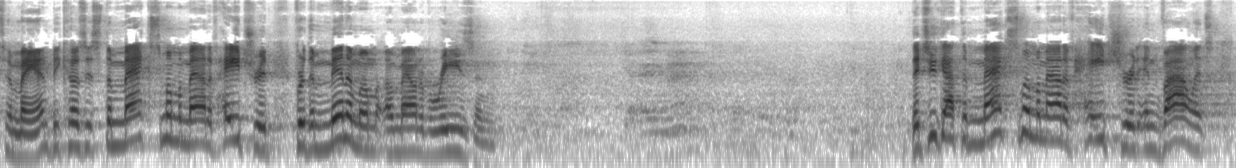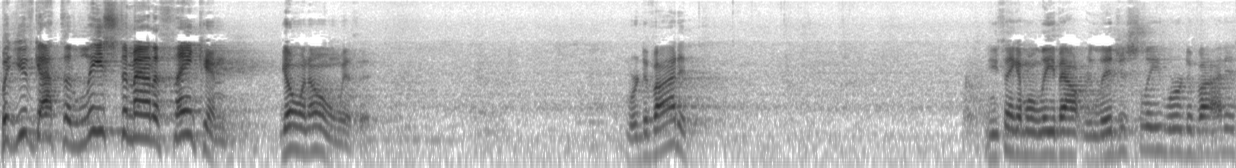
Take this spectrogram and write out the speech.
to man because it's the maximum amount of hatred for the minimum amount of reason. That you got the maximum amount of hatred and violence, but you've got the least amount of thinking going on with it. We're divided. You think I'm going to leave out religiously we're divided?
